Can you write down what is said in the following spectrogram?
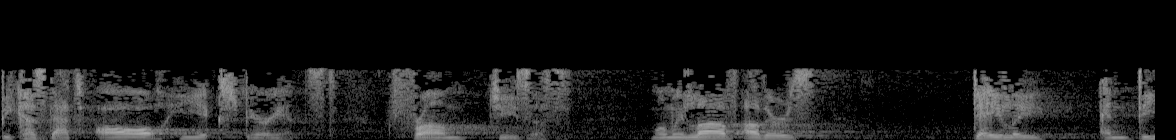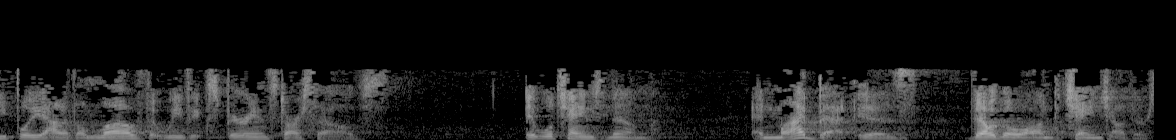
because that's all he experienced from Jesus. When we love others daily and deeply out of the love that we've experienced ourselves, it will change them. And my bet is they'll go on to change others.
